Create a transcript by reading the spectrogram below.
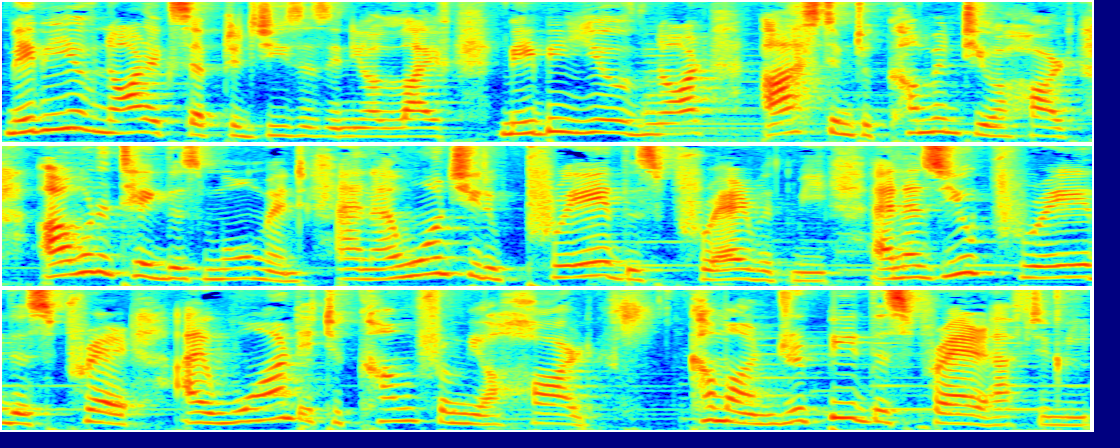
maybe you've not accepted Jesus in your your life. Maybe you've not asked Him to come into your heart. I want to take this moment and I want you to pray this prayer with me. And as you pray this prayer, I want it to come from your heart. Come on, repeat this prayer after me.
